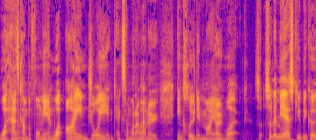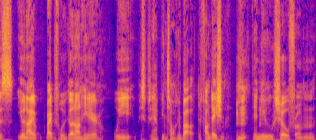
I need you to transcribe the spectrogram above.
what has come before me and what I enjoy in text and what I want to include in my own work. So, so let me ask you because you and I, right before we got on here, we have been talking about the Foundation, Mm-hmm. the new show from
